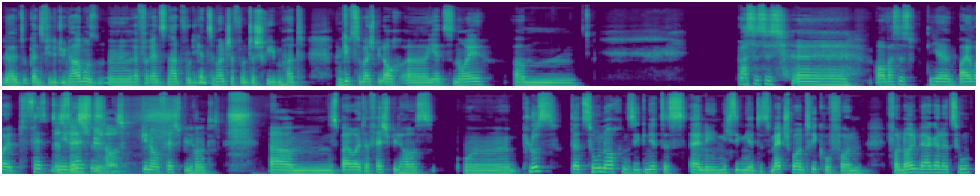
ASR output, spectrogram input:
ja, so ganz viele Dynamo-Referenzen äh, hat, wo die ganze Mannschaft unterschrieben hat. Dann gibt es zum Beispiel auch äh, jetzt neu, ähm, was ist es? Äh, oh, was ist hier Bayreuth Fest? Das nee, Festspielhaus. Genau, Festspielhaus. Ähm, das Bayreuther Festspielhaus. Äh, plus dazu noch ein signiertes, äh, nee, nicht signiertes Matchborn-Trikot von, von Neuenberger dazu.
